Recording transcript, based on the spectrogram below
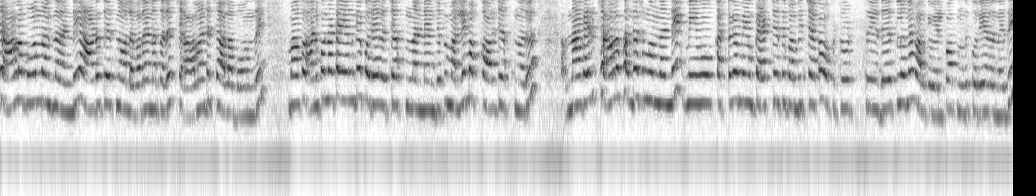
చాలా బాగుంది అంటున్నారండి ఆర్డర్ చేసిన వాళ్ళు ఎవరైనా సరే చాలా అంటే చాలా బాగుంది. మాకు అనుకున్న టైంకే కొరియర్ వచ్చేస్తుందండి అని చెప్పి మళ్ళీ మాకు కాల్ చేస్తున్నారు. నాకైతే చాలా సంతోషంగా ఉందండి. మేము కరెక్ట్గా మేము ప్యాక్ చేసి పంపించాక ఒక టూ త్రీ డేస్లోనే వాళ్ళకి వెళ్ళిపోతుంది కొరియర్ అనేది.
